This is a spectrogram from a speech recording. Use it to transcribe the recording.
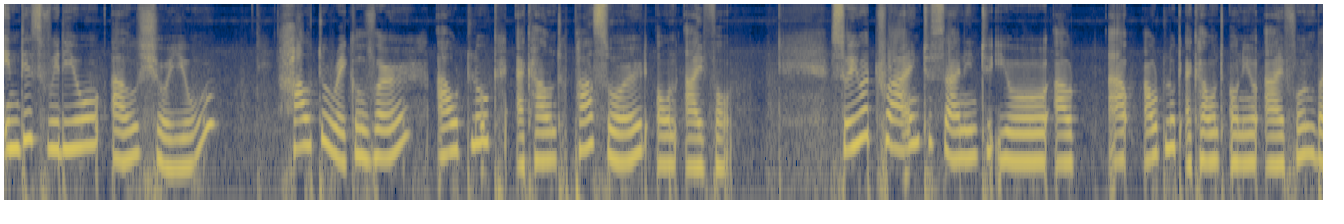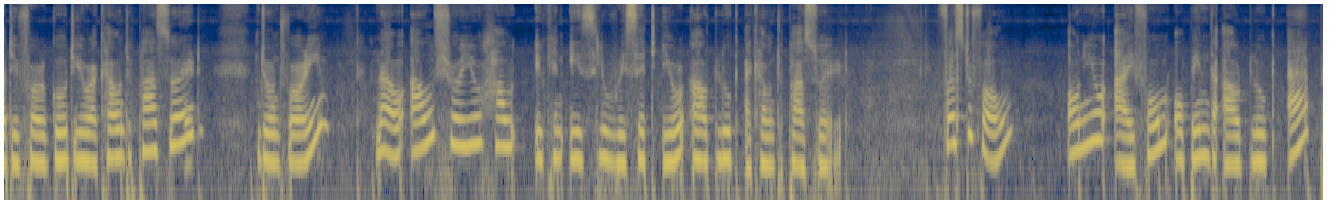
In this video, I'll show you how to recover Outlook account password on iPhone. So you are trying to sign into your Out Out Outlook account on your iPhone, but you forgot your account password. Don't worry. Now I'll show you how you can easily reset your Outlook account password. First of all, on your iPhone, open the Outlook app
